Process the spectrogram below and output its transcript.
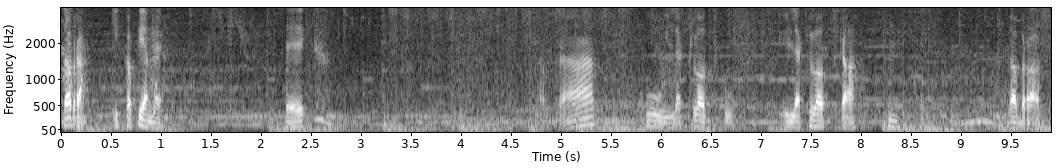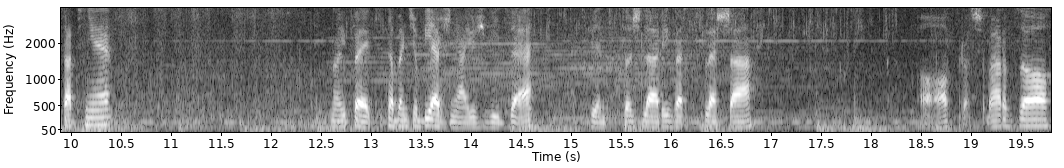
Dobra, i kopiemy. Tyk. Dobra. U, ile klocków. Ile klocka. Hm. Dobra, ostatnie. No i pyk, i to będzie bieżnia, już widzę. Więc coś dla Reverse Flasha. O, proszę bardzo.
